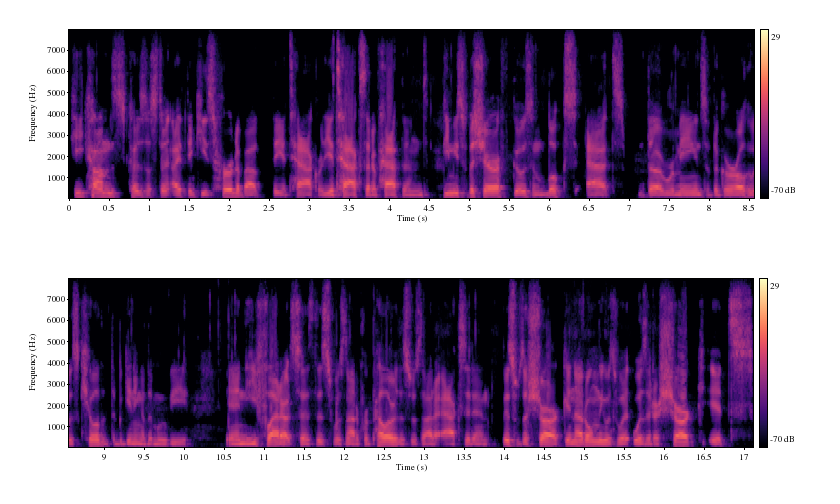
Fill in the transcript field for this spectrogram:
he comes because I think he's heard about the attack or the attacks that have happened. He meets with the sheriff, goes and looks at the remains of the girl who was killed at the beginning of the movie, and he flat out says this was not a propeller, this was not an accident, this was a shark. And not only was what was it a shark, it's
